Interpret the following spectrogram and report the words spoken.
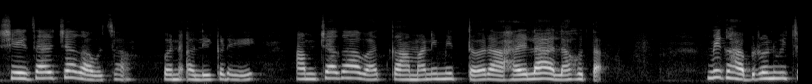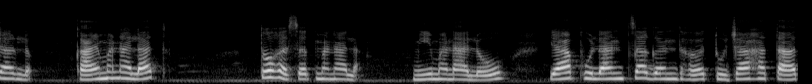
शेजारच्या गावचा पण अलीकडे आमच्या गावात कामानिमित्त राहायला आला होता. मी घाबरून विचारलं काय म्हणालात? तो हसत म्हणाला मी म्हणालो या फुलांचा गंध तुझ्या हातात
